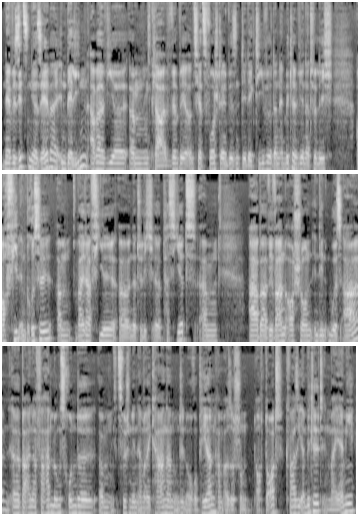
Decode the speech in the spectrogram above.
Na, wir sitzen ja selber in Berlin, aber wir, ähm, klar, wenn wir uns jetzt vorstellen, wir sind Detektive, dann ermitteln wir natürlich auch viel in Brüssel, ähm, weil da viel äh, natürlich äh, passiert. Ähm, aber wir waren auch schon in den USA äh, bei einer Verhandlungsrunde ähm, zwischen den Amerikanern und den Europäern, haben also schon auch dort quasi ermittelt in Miami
